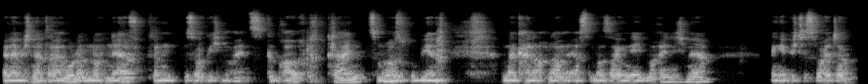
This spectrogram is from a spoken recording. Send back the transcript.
Wenn er mich nach drei Monaten noch nervt, dann besorge ich nur eins. Gebraucht, klein, zum Mhm. Ausprobieren. Und dann kann er auch nach dem ersten Mal sagen, nee, mache ich nicht mehr. Dann gebe ich das weiter.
